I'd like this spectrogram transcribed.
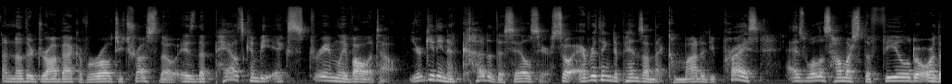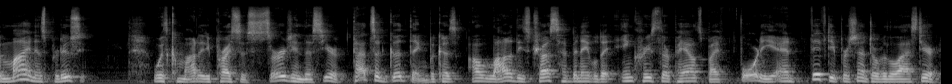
Another drawback of a royalty trust, though, is the payouts can be extremely volatile. You're getting a cut of the sales here, so everything depends on that commodity price as well as how much the field or the mine is producing. With commodity prices surging this year, that's a good thing because a lot of these trusts have been able to increase their payouts by 40 and 50% over the last year,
